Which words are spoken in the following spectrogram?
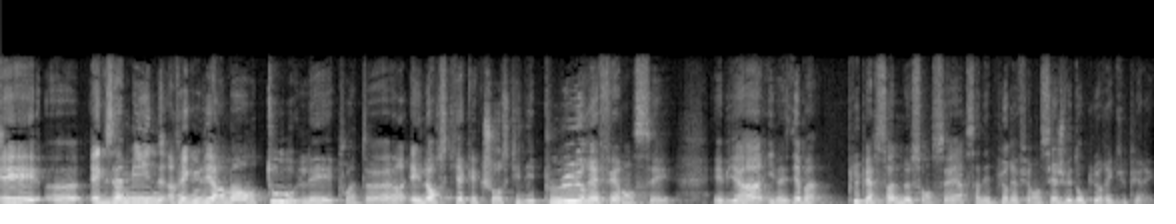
et examine régulièrement tous les pointeurs et lorsqu'il y a quelque chose qui n'est plus référencé, eh bien il va se dire ben, plus personne ne s'en sert, ça n'est plus référencé, je vais donc le récupérer.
